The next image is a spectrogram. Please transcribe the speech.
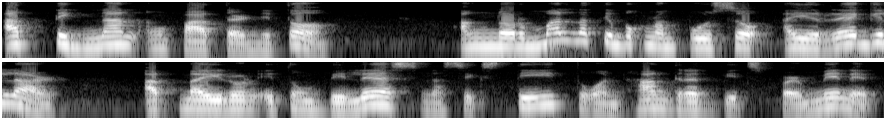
at tignan ang pattern nito. Ang normal na tibok ng puso ay regular at mayroon itong bilis na 60 to 100 beats per minute.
